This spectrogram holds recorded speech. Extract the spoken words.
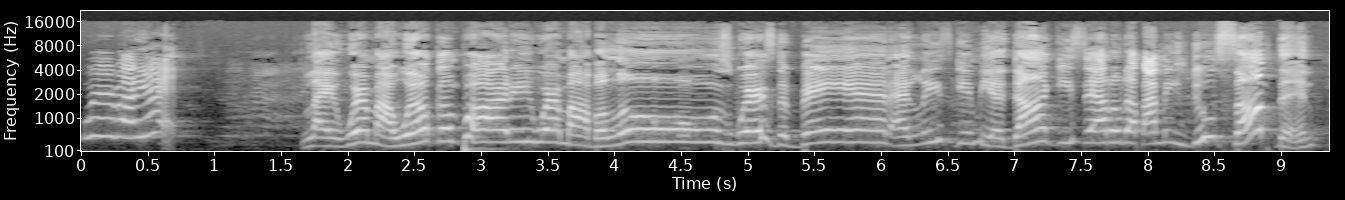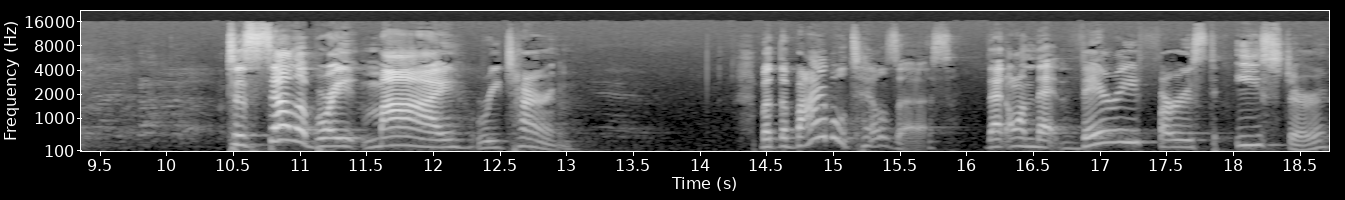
where everybody at? Like, where my welcome party? Where my balloons? Where's the band? At least give me a donkey saddled up. I mean, do something to celebrate my return. But the Bible tells us that on that very first Easter,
